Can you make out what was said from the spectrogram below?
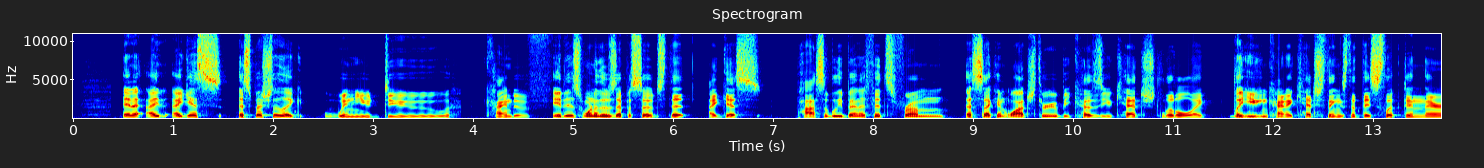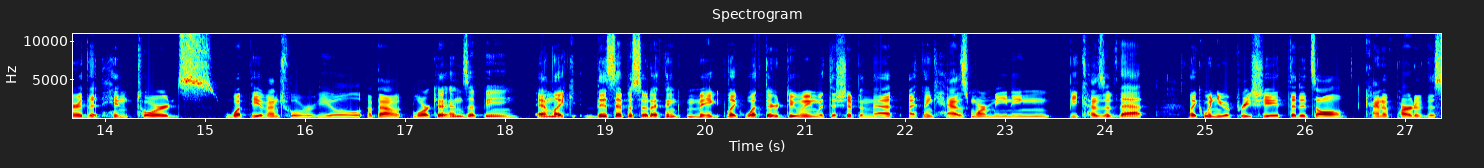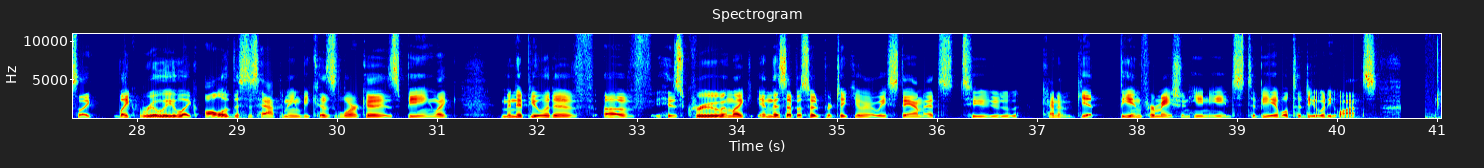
and i i guess especially like when you do kind of it is one of those episodes that i guess possibly benefits from a second watch through because you catch little like like you can kind of catch things that they slipped in there that hint towards what the eventual reveal about Lorca ends up being. And like this episode I think make like what they're doing with the ship and that I think has more meaning because of that. Like when you appreciate that it's all kind of part of this like like really like all of this is happening because Lorca is being like manipulative of his crew and like in this episode particularly Stamets to kind of get the information he needs to be able to do what he wants.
